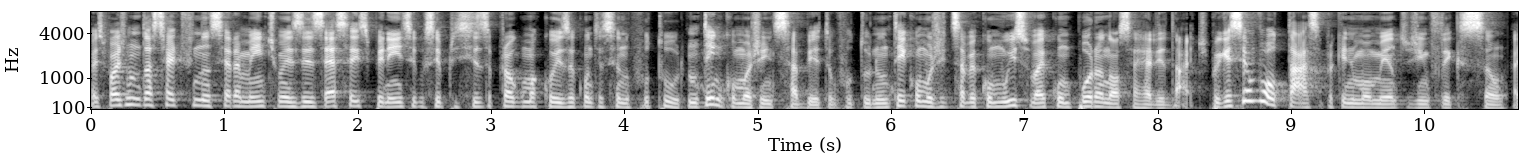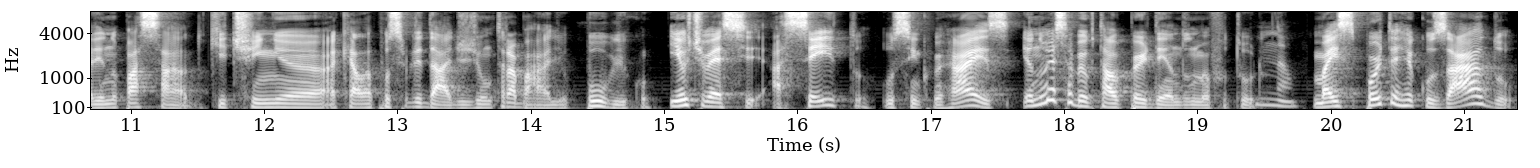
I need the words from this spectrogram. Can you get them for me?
Mas pode não dar certo financeiramente, mas às vezes essa é a experiência que você precisa para alguma coisa acontecer no futuro. Não tem como a gente saber teu futuro, não tem como a gente saber como isso vai compor a nossa realidade. Porque se eu voltasse para aquele momento de inflexão ali no passado, que tinha aquela possibilidade de um trabalho público, e eu tivesse aceito os 5 mil reais, eu não ia saber o que estava perdendo no meu futuro. Não. Mas por ter recusado,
